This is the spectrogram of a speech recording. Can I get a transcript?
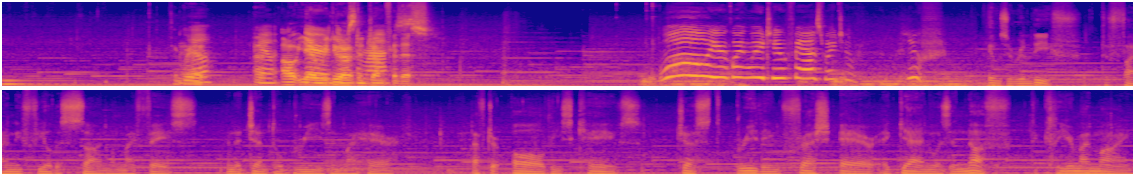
I think we Well, have- uh, yeah, oh yeah, there- we do have to some jump for this. Whoa, you're going way too fast, way too. Phew. It was a relief to finally feel the sun on my face and a gentle breeze in my hair. After all these caves, just breathing fresh air again was enough to clear my mind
